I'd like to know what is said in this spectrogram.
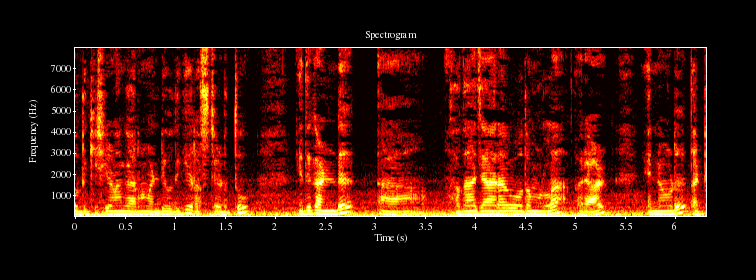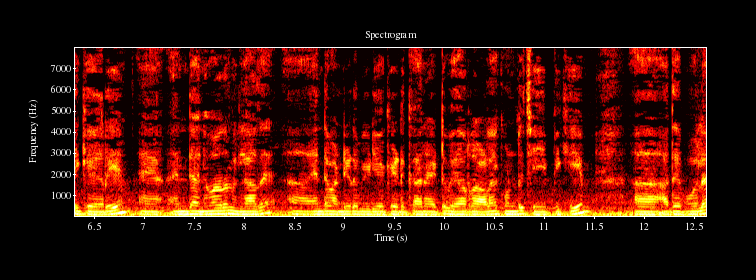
ഒതുക്കി ക്ഷീണം കാരണം വണ്ടി ഒതുക്കി റെസ്റ്റ് എടുത്തു. ഇത് കണ്ട് സദാചാര സദാചാരബോധമുള്ള ഒരാൾ എന്നോട് തട്ടിക്കയറുകയും എന്റെ അനുവാദമില്ലാതെ എന്റെ വണ്ടിയുടെ വീഡിയോ ഒക്കെ എടുക്കാനായിട്ട് വേറൊരാളെ കൊണ്ട് ചെയ്യിപ്പിക്കുകയും അതേപോലെ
